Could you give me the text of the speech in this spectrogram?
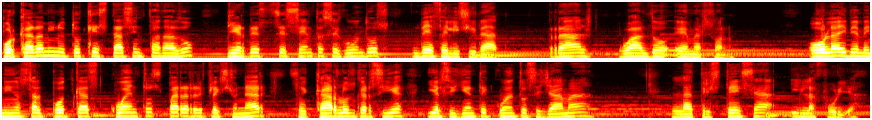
Por cada minuto que estás enfadado, pierdes 60 segundos de felicidad. Ralph Waldo Emerson. Hola y bienvenidos al podcast Cuentos para Reflexionar. Soy Carlos García y el siguiente cuento se llama La tristeza y la furia.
